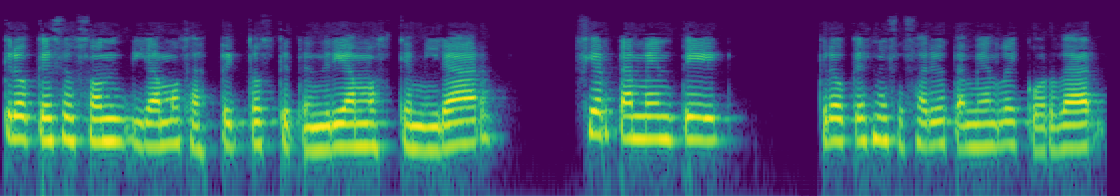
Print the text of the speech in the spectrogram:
Creo que esos son, digamos, aspectos que tendríamos que mirar. Ciertamente, creo que es necesario también recordar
